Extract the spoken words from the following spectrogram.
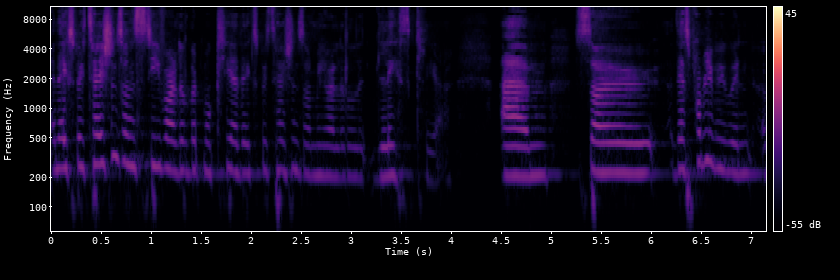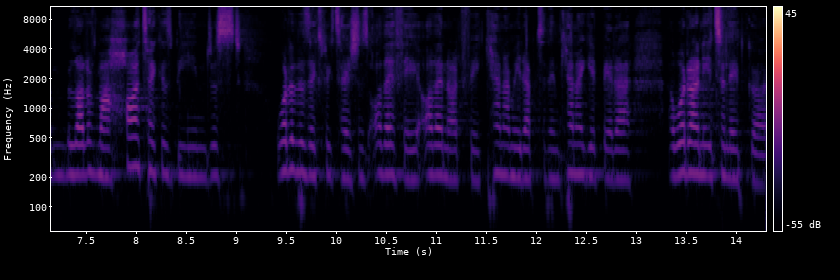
and the expectations on Steve are a little bit more clear. The expectations on me are a little less clear. Um, so that's probably when a lot of my heartache has been just what are those expectations? Are they fair? Are they not fair? Can I meet up to them? Can I get better? Uh, what do I need to let go?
